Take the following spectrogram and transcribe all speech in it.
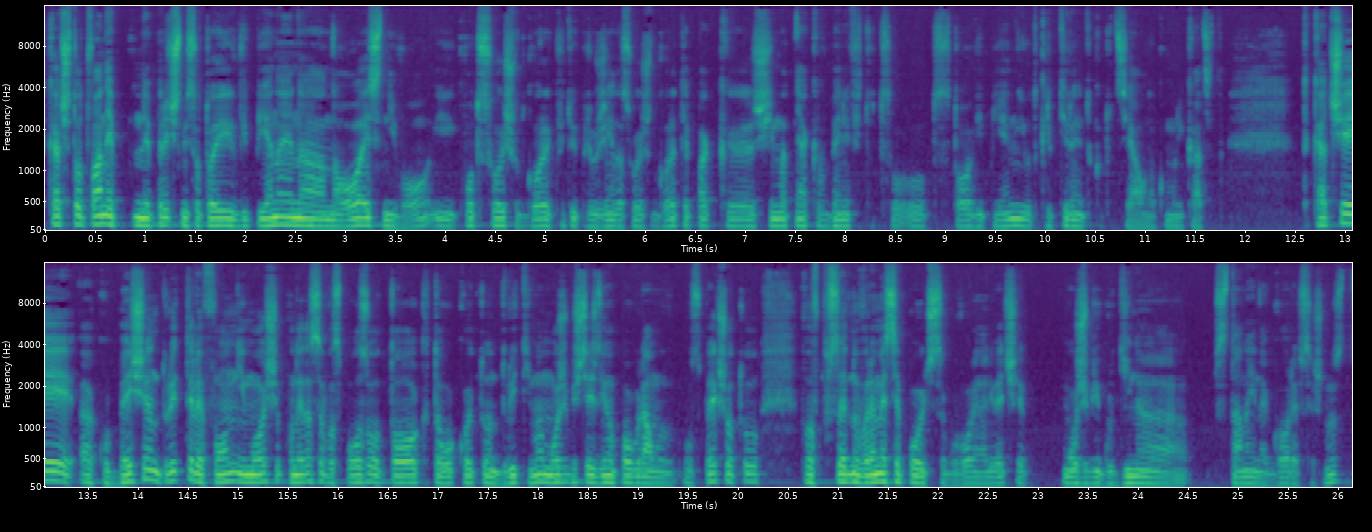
Така че то това не, не пречи смисъл. Той VPN е на, на OS ниво и каквото сложиш отгоре, каквито и приложения да сложиш отгоре, те пак ще имат някакъв бенефит от, от този VPN и от криптирането като цяло на комуникацията. Така че, ако беше Android телефон и можеше поне да се възползва от този каталог, който Android има, може би ще да има по-голям успех, защото в последно време все повече се говори, нали, вече може би година стана и нагоре всъщност,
